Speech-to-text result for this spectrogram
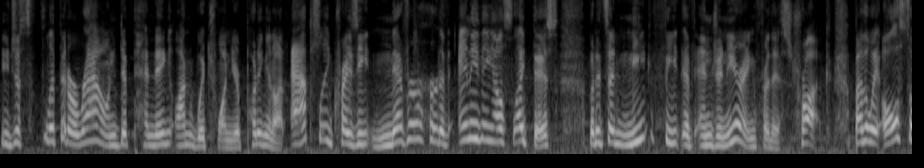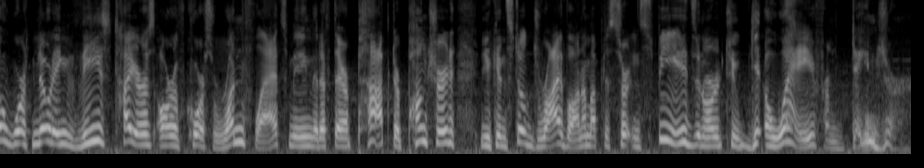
You just flip it around depending on which one you're putting it on. Absolutely crazy. Never heard of anything else like this, but it's a neat feat of engineering for this truck. By the way, also worth noting, these tires are of course run flats, meaning that if they're popped or punctured, you can still drive on them up to certain speeds in order to get away from danger.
